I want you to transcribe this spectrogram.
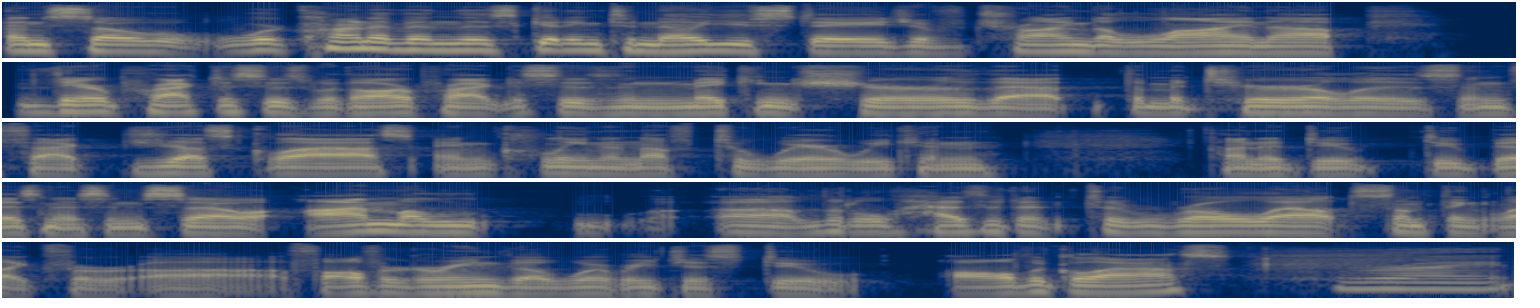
And so we're kind of in this getting to know you stage of trying to line up their practices with our practices and making sure that the material is in fact just glass and clean enough to where we can kind of do do business. And so I'm a, a little hesitant to roll out something like for uh, Fall for Greenville where we just do all the glass. right.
